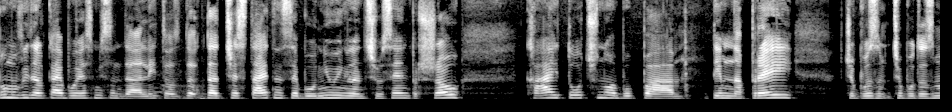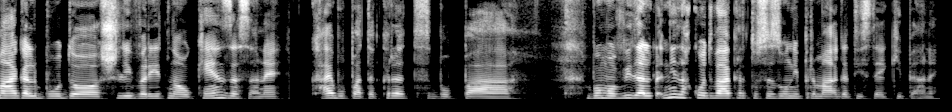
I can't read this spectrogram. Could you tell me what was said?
Bomo videli, kaj bo. Jaz mislim, da, letos, da, da čez Titan se bo New England še vsem prišel, kaj točno bo pa tem naprej. Če, bo, če bodo zmagali, bodo šli verjetno v Kansas. ne. Kaj bo pa takrat, bo pa. Bomo videli, ni lahko dvakrat v sezoni premagati tiste ekipe. ne.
